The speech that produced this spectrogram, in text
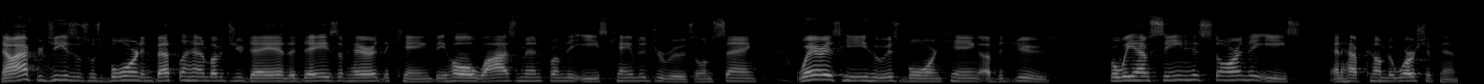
Now, after Jesus was born in Bethlehem of Judea in the days of Herod the king, behold, wise men from the east came to Jerusalem, saying, Where is he who is born king of the Jews? For we have seen his star in the east and have come to worship him.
